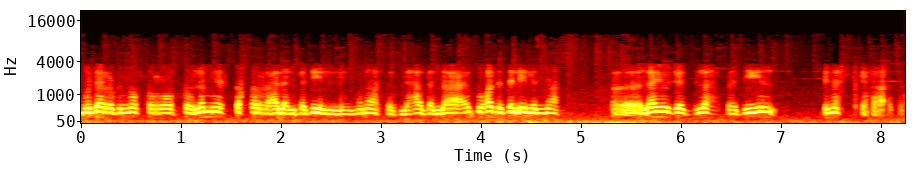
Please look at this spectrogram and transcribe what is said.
مدرب النصر روسو لم يستقر على البديل المناسب لهذا اللاعب وهذا دليل أنه آه، لا يوجد له بديل بنفس كفاءته.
